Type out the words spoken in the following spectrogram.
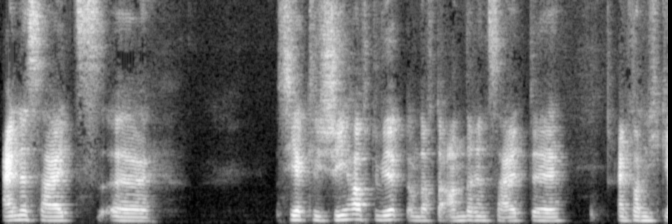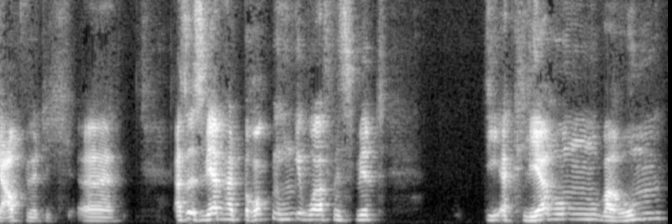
einerseits äh, sehr klischeehaft wirkt und auf der anderen Seite einfach nicht glaubwürdig. Äh, also es werden halt Brocken hingeworfen, es wird die Erklärung, warum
